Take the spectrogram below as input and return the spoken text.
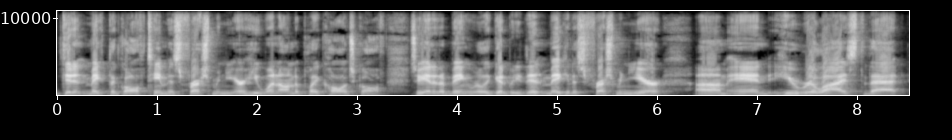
didn't make the golf team his freshman year. He went on to play college golf. So he ended up being really good, but he didn't make it his freshman year. Um, and he realized that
